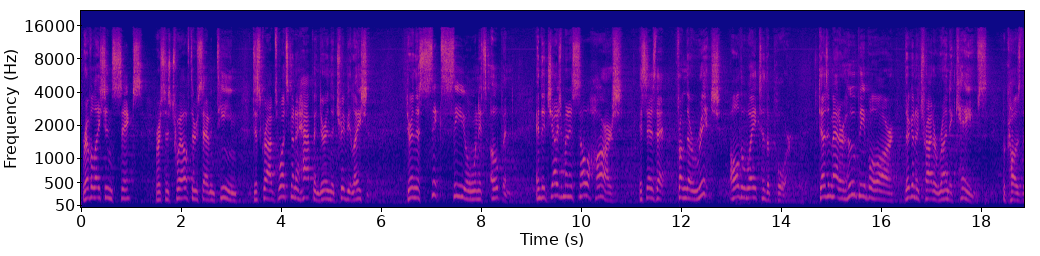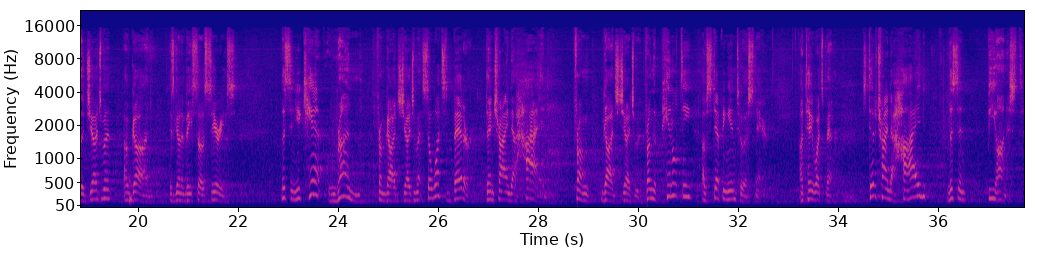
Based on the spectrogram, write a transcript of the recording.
Revelation 6, verses 12 through 17, describes what's going to happen during the tribulation, during the sixth seal when it's opened. And the judgment is so harsh, it says that from the rich all the way to the poor. Doesn't matter who people are, they're going to try to run to caves because the judgment of God is going to be so serious. Listen, you can't run from God's judgment. So, what's better than trying to hide from God's judgment, from the penalty of stepping into a snare? I'll tell you what's better. Instead of trying to hide, listen, be honest.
